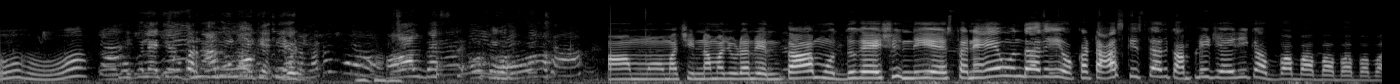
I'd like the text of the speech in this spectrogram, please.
ఓహో. ముగ్గులు ఆల్ బెస్ట్. అమ్మో మా చిన్నమ్మ చూడండి ఎంత ముద్దుగా వేసింది వేస్తూనే ఉంది అది. ఒక టాస్క్ ఇస్తే అది కంప్లీట్ చేయనీకి అబ్బా బాబా బాబా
